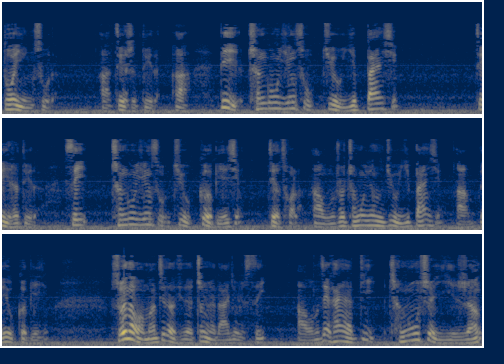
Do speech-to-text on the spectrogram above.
多因素的，啊，这个是对的啊。B. 成功因素具有一般性，这也是对的。C. 成功因素具有个别性，这错了啊。我们说成功因素具有一般性啊，没有个别性。所以呢，我们这道题的正确答案就是 C 啊。我们再看一下 D，成功是以人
